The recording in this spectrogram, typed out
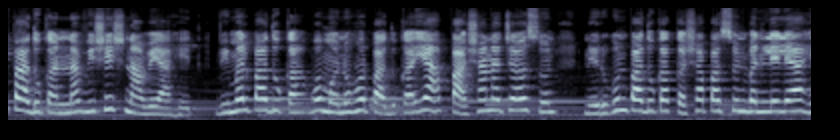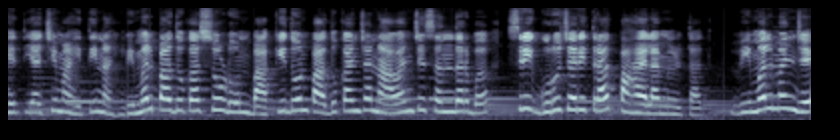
पादुकांना विशेष नावे आहेत. विमल पादुका व मनोहर पादुका या पाषाणाच्या असून निर्गुण पादुका कशापासून बनलेल्या आहेत याची माहिती नाही. विमल पादुका सोडून बाकी दोन पादुकांच्या नावांचे संदर्भ श्री गुरुचरित्रात पाहायला मिळतात. विमल म्हणजे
